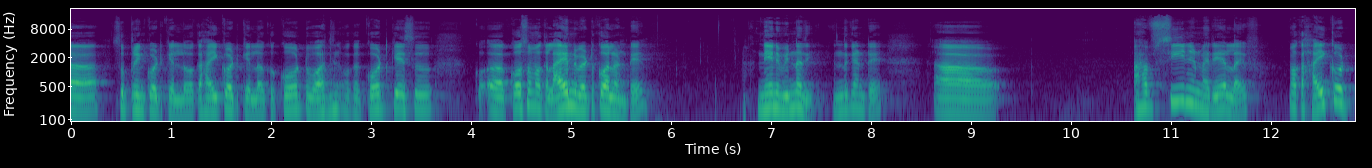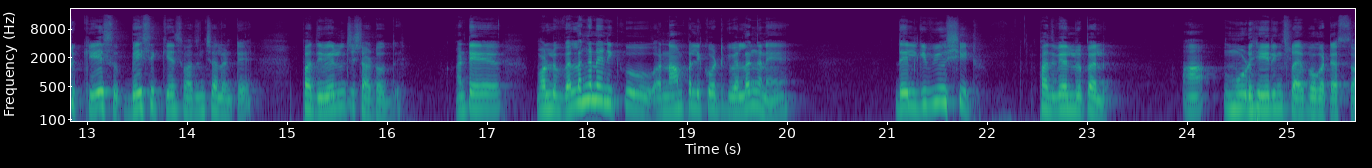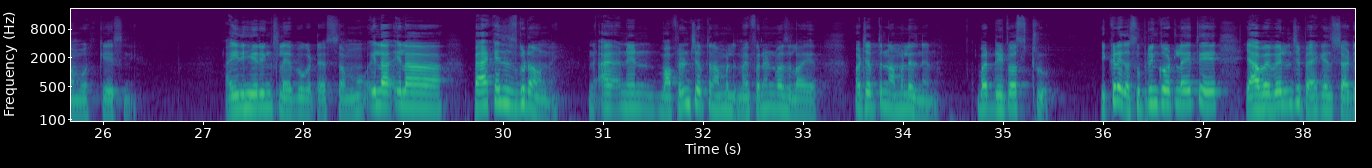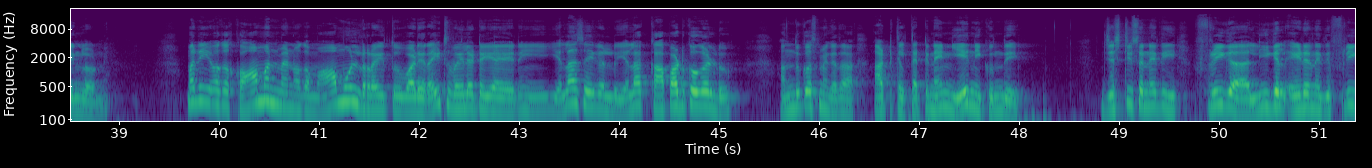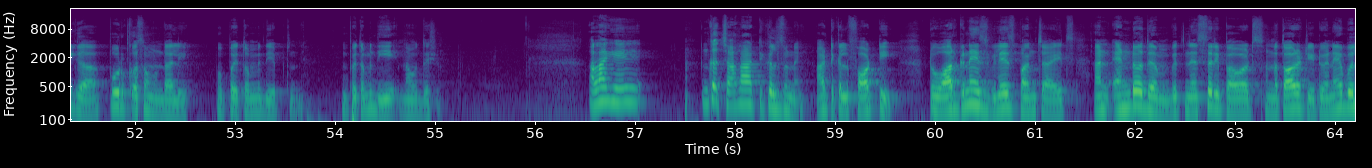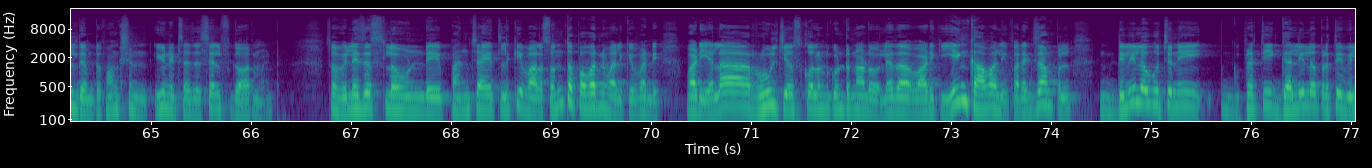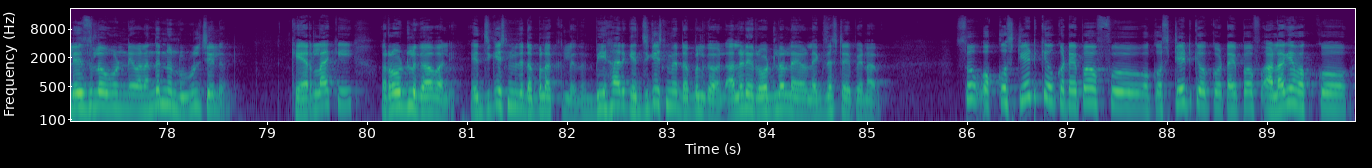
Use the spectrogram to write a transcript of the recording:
సుప్రీంకోర్టుకి వెళ్ళో ఒక హైకోర్టుకి వెళ్ళో ఒక కోర్టు వాది ఒక కోర్టు కేసు కోసం ఒక లాయర్ని పెట్టుకోవాలంటే నేను విన్నది. ఎందుకంటే I have seen in my real life ఒక high court case basic case వాదించాలంటే పదివేల నుంచి స్టార్ట్ అవుద్ది. అంటే వాళ్ళు వెళ్ళంగానే నీకు నాంపల్లి కోర్టుకి వెళ్ళంగానే they will give you sheet పదివేల రూపాయలు. మూడు హీరింగ్స్లో అయిపోగొట్టేస్తాము కేసుని. ఐదు హీరింగ్స్లో అయిపోగొట్టేస్తాము. ఇలా ఇలా ప్యాకేజెస్ కూడా ఉన్నాయి. నేను మా ఫ్రెండ్ చెప్తే నమ్మలేదు. మై ఫ్రెండ్ వాజ్ లాయర్ వాడు చెప్తే నమ్మలేదు నేను. బట్ ఇట్ వాస్ ట్రూ ఇక్కడే కదా సుప్రీంకోర్టులో అయితే యాభై వేల నుంచి ప్యాకేజ్ స్టార్టింగ్లో ఉన్నాయి. మరి ఒక కామన్ మ్యాన్ ఒక మామూలు రైతు వాడి రైట్స్ వైలేట్ అయ్యాయని ఎలా చేయగలడు? ఎలా కాపాడుకోగలడు? అందుకోసమే కదా ఆర్టికల్ థర్టీ నైన్ ఏ నీకుంది? జస్టిస్ అనేది ఫ్రీగా లీగల్ ఎయిడ్ అనేది ఫ్రీగా పూర్ కోసం ఉండాలి. ముప్పై తొమ్మిది చెప్తుంది. ముప్పై తొమ్మిది ఏ నా ఉద్దేశం. అలాగే ఇంకా చాలా ఆర్టికల్స్ ఉన్నాయి. Article forty to organise village panchayats and endow them with necessary powers and authority to enable them to function units as a self government so విలేజెస్లో ఉండే పంచాయతీలకి వాళ్ళ సొంత పవర్ని వాళ్ళకి ఇవ్వండి. వాడు ఎలా రూల్ చేసుకోవాలనుకుంటున్నాడో లేదా వాడికి ఏం కావాలి? ఫర్ ఎగ్జాంపుల్ ఢిల్లీలో కూర్చొని ప్రతి గల్లీలో ప్రతి విలేజ్లో ఉండే వాళ్ళందరినీ నువ్వు రూల్ చేయలేవు. కేరళకి రోడ్లు కావాలి. ఎడ్యుకేషన్ మీద డబ్బులు అక్కర్లేదు. బీహార్కి ఎడ్యుకేషన్ మీద డబ్బులు కావాలి. ఆల్రెడీ రోడ్లలో వాళ్ళు ఎగ్జస్ట్ అయిపోయినారు. సో ఒక్కో స్టేట్కి ఒక టైప్ ఆఫ్ ఒక్కో స్టేట్కి ఒక్కో టైప్ ఆఫ్ అలాగే ఒక్కో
